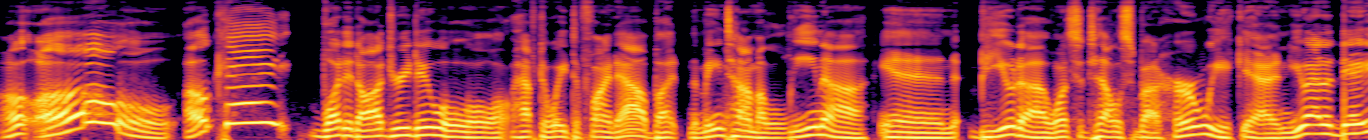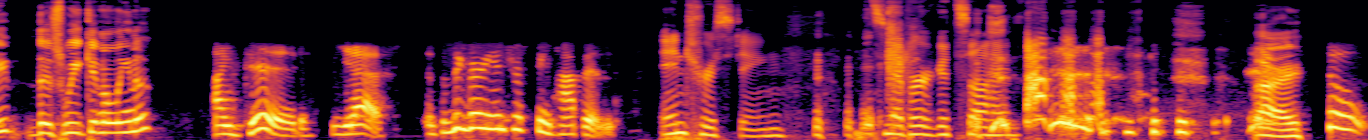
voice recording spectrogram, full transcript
oh, oh, okay. What did Audrey do? We'll, we'll have to wait to find out. But in the meantime, Alina in Buda wants to tell us about her weekend. You had a date this weekend, Alina? I did, yes. And something very interesting happened. Interesting. it's never a good sign. All right. So,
